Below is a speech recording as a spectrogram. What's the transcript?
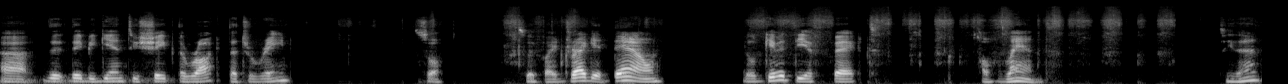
uh, they, they begin to shape the rock, the terrain. So, so if I drag it down, it'll give it the effect of land. See that?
